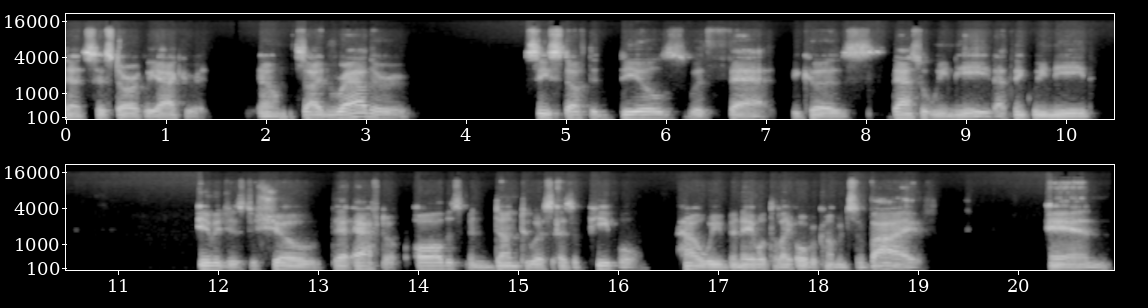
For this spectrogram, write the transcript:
that's historically accurate. You know, so I'd rather see stuff that deals with that because that's what we need. I think we need images to show that after all that's been done to us as a people, how we've been able to like overcome and survive. And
